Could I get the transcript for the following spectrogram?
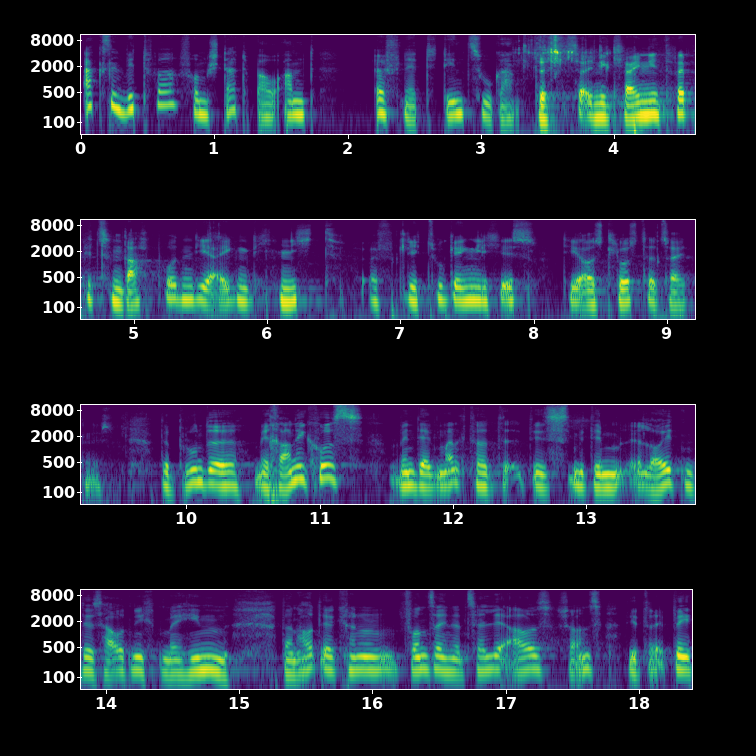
Axel Witwer vom Stadtbauamt öffnet den Zugang. Das ist eine kleine Treppe zum Dachboden, die eigentlich nicht öffentlich zugänglich ist die aus Klosterzeiten ist. Der Bruder Mechanicus, wenn der gemerkt hat, das mit dem Läuten, das haut nicht mehr hin, dann hat er können von seiner Zelle aus, schauen Sie, die Treppe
